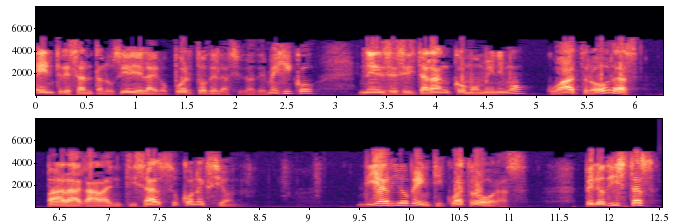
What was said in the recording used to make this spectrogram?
entre Santa Lucía y el aeropuerto de la Ciudad de México necesitarán como mínimo cuatro horas para garantizar su conexión. Diario 24 horas. Periodistas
